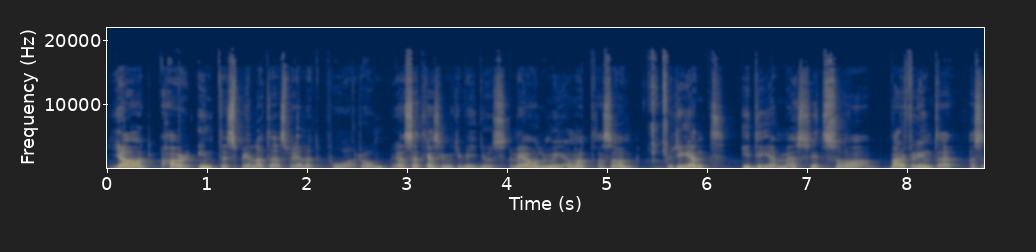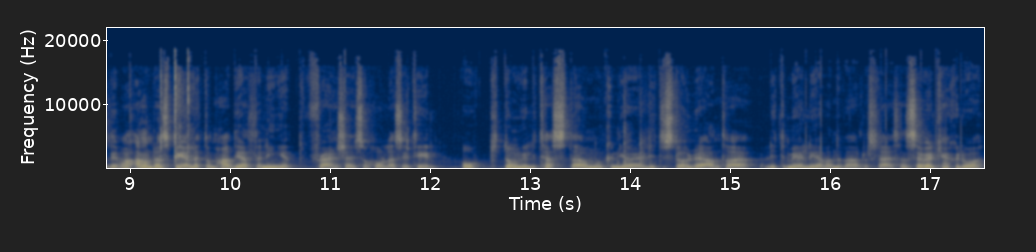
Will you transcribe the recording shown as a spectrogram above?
jag har inte spelat det här spelet på ROM. Jag har sett ganska mycket videos. Men jag håller med om att alltså, rent idémässigt så, varför inte? Alltså det var andra spelet, de hade egentligen inget franchise att hålla sig till. Och de ville testa om de kunde göra det lite större, antar jag. Lite mer levande värld och sådär. Sen så är väl kanske då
